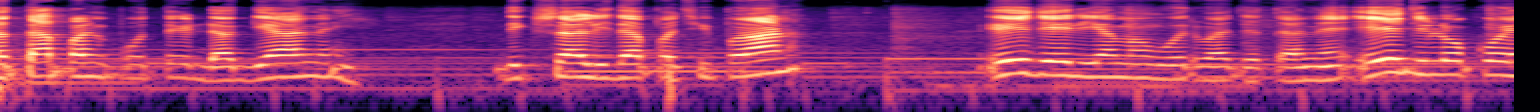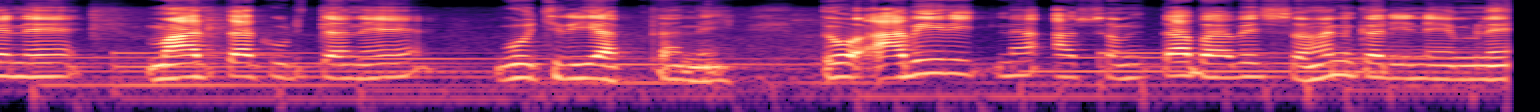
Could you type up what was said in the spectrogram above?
છતાં પણ પોતે ડગ્યા નહીં. દીક્ષા લીધા પછી પણ એ જ એરિયામાં બોરવા જતા ને એ જ લોકો એને મારતા, કૂટતા ને ગોચરી આપતા નહીં તો આવી રીતના આ ક્ષમતા ભાવે સહન કરીને એમણે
